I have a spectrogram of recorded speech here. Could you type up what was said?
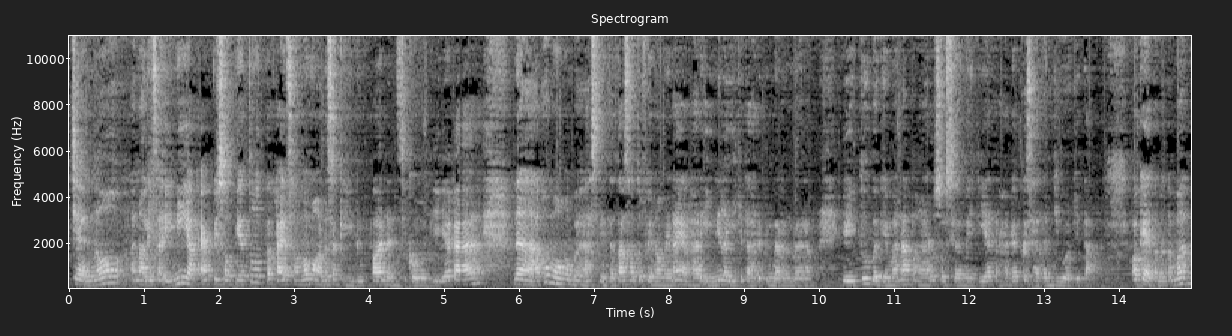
channel analisa ini yang episodenya tuh terkait sama menganalisa kehidupan dan psikologi ya kan Nah aku mau ngebahas nih tentang satu fenomena yang hari ini lagi kita hadapin bareng-bareng Yaitu bagaimana pengaruh sosial media terhadap kesehatan jiwa kita Oke teman-teman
